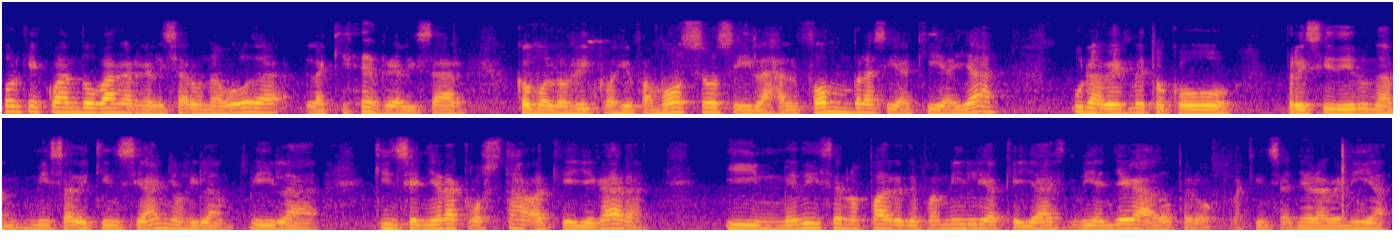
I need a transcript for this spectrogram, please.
Porque cuando van a realizar una boda, la quieren realizar como los ricos y famosos y las alfombras y aquí y allá. Una vez me tocó presidir una misa de 15 años y la, y la quinceañera costaba que llegara. Y me dicen los padres de familia que ya habían llegado, pero la quinceañera venía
